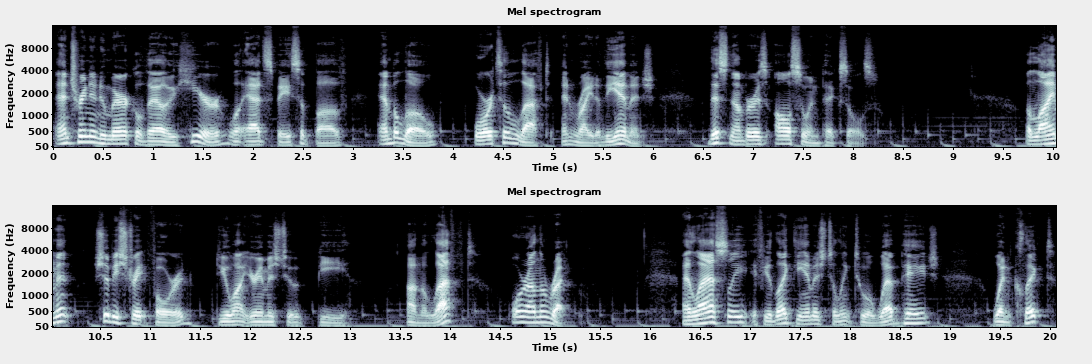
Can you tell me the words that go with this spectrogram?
Entering a numerical value here will add space above and below or to the left and right of the image. This number is also in pixels. Alignment should be straightforward. Do you want your image to be on the left or on the right? And lastly, if you'd like the image to link to a web page, when clicked,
